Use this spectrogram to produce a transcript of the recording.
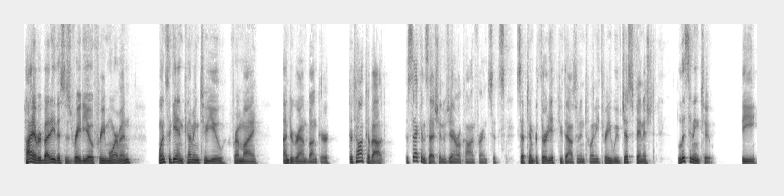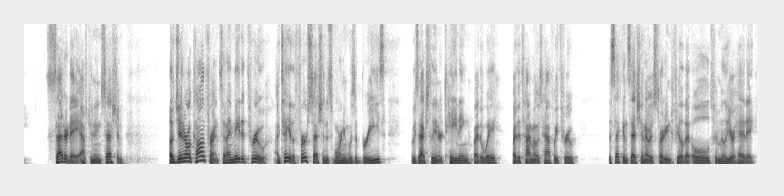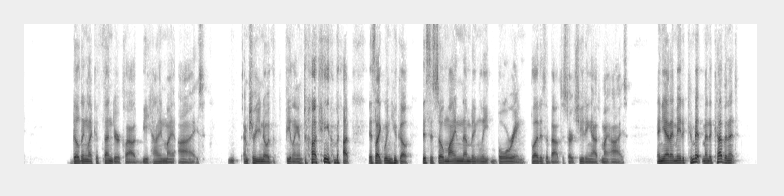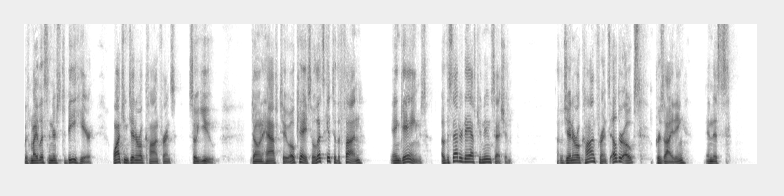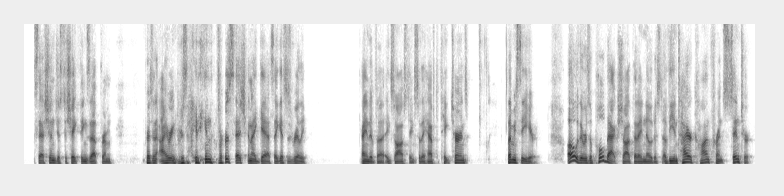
Hi, everybody. This is Radio Free Mormon, once again coming to you from my underground bunker to talk about the second session of General Conference. It's September 30th, 2023. We've just finished listening to the Saturday afternoon session of General Conference, and I made it through. I tell you, the first session this morning was a breeze. It was actually entertaining. By the way, by the time I was halfway through the second session, I was starting to feel that old familiar headache building like a thundercloud behind my eyes. I'm sure you know the feeling I'm talking about. It's like when you go, This is so mind numbingly boring. Blood is about to start shooting out of my eyes. And yet I made a commitment, a covenant with my listeners to be here watching General Conference so you don't have to. Okay, so let's get to the fun and games of the Saturday afternoon session of General Conference. Elder Oaks presiding in this session just to shake things up from President Eyring presiding in the first session, I guess. I guess is really kind of uh, exhausting. So they have to take turns. Let me see here. Oh, there was a pullback shot that I noticed of the entire conference center,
